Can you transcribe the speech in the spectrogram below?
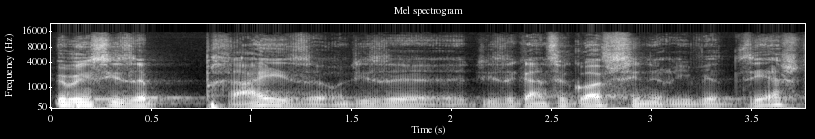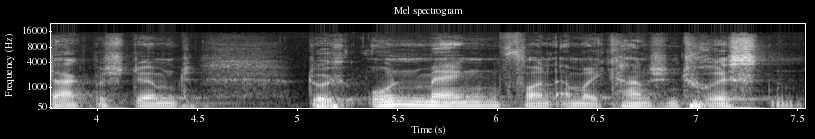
Übrigens, diese Preise und diese, diese ganze Golfszenerie wird sehr stark bestimmt durch Unmengen von amerikanischen Touristen.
